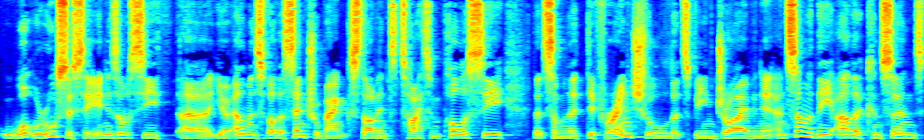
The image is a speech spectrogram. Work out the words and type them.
what we're also seeing is obviously uh, you know elements of other central banks starting to tighten policy. That some of the differential that's been driving it, and some of the other concerns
